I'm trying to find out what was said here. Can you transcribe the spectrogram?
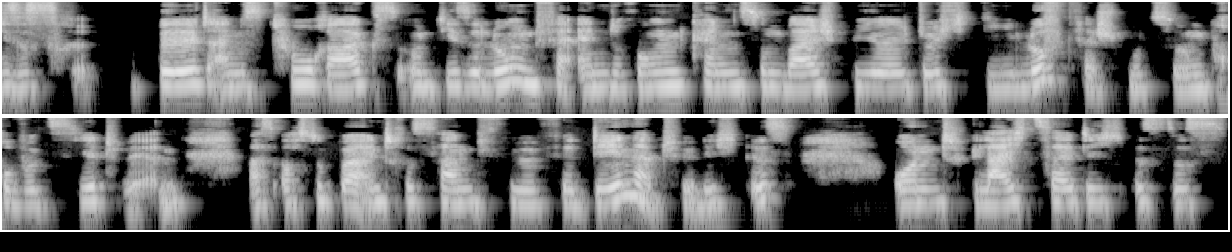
dieses Bild eines Thorax und diese Lungenveränderungen können zum Beispiel durch die Luftverschmutzung provoziert werden, was auch super interessant für, für den natürlich ist. Und gleichzeitig ist es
